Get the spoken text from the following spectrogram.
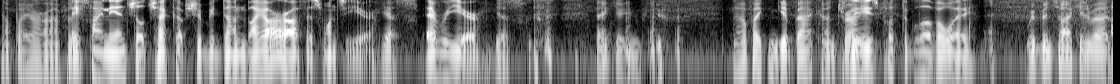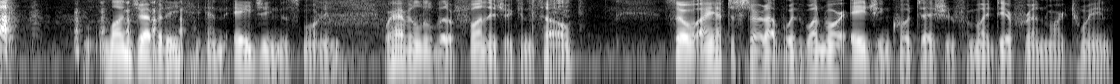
Not by our office. A financial checkup should be done by our office once a year. yes, Every year. yes. Thank you. Now, if I can get back on track, Please put the glove away. we've been talking about longevity and aging this morning. We're having a little bit of fun, as you can tell. So I have to start up with one more aging quotation from my dear friend Mark Twain.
